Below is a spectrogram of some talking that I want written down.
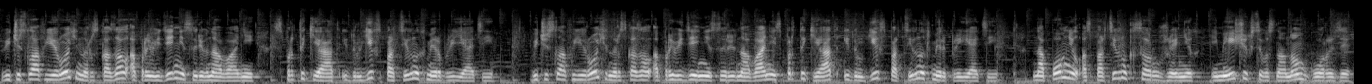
Вячеслав Ерохин рассказал о проведении соревнований, спартакиад и других спортивных мероприятий. Вячеслав Ерохин рассказал о проведении соревнований, спартакиад и других спортивных мероприятий. Напомнил о спортивных сооружениях, имеющихся в основном в городе.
